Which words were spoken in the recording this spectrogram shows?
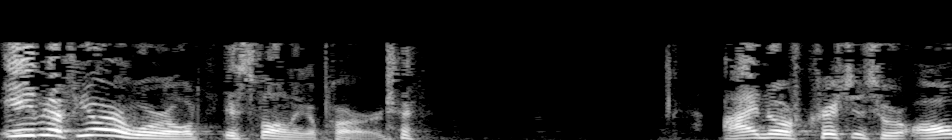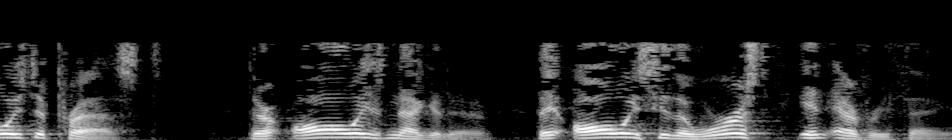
even if your world is falling apart. I know of Christians who are always depressed. They're always negative. They always see the worst in everything.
